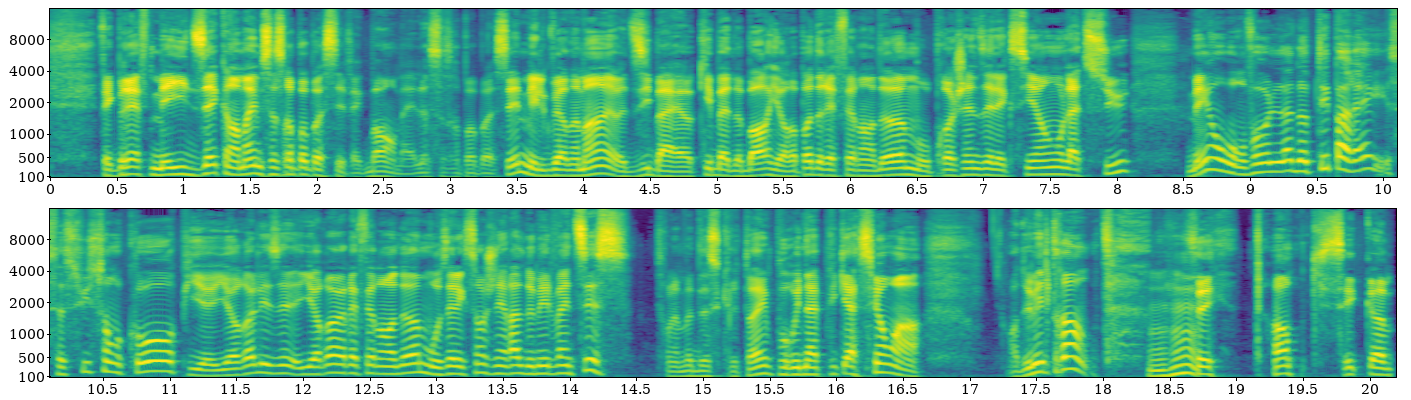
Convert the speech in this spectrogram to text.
Fait que bref, mais il disait quand même que ce sera pas possible. Fait que bon, ben là, ce sera pas possible. Mais le gouvernement a dit, ben OK, ben d'abord, il y aura pas de référendum aux prochaines élections là-dessus. Mais on, on va l'adopter pareil. Ça suit son cours. Puis euh, il y, aura les, il y aura un référendum aux élections générales 2026 sur le mode de scrutin pour une application en, en 2030. C'est- Donc, c'est comme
